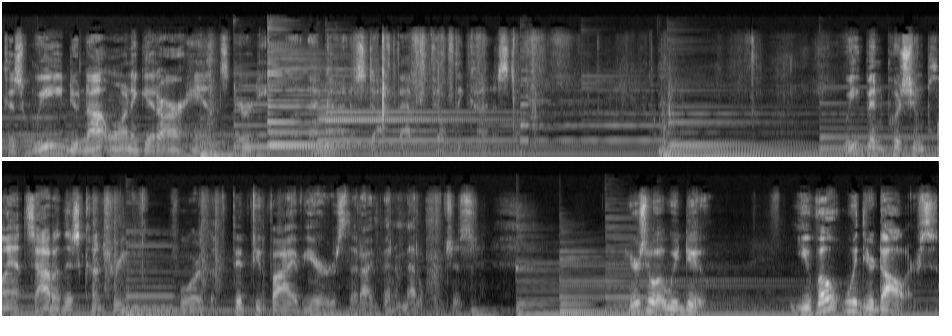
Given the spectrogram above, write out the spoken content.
because we do not want to get our hands dirty on that kind of stuff, that filthy kind of stuff. We've been pushing plants out of this country for the 55 years that I've been a metallurgist. Here's what we do you vote with your dollars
